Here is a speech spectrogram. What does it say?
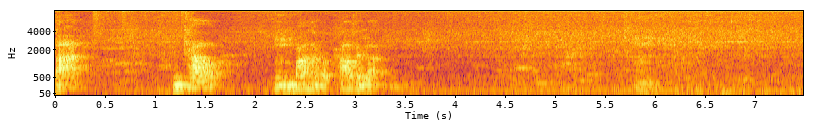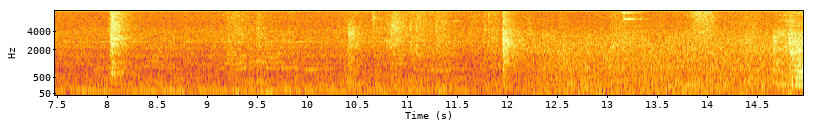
ป้ากินข้าวอืม บ้านทำกับข้าวเสร็จแล้วข้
